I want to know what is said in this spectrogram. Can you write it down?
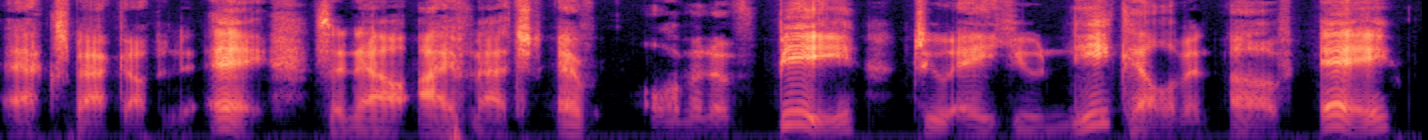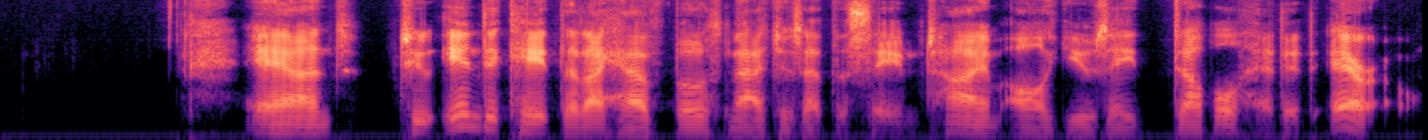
X back up into A. So now I've matched every element of B to a unique element of A. And to indicate that I have both matches at the same time, I'll use a double-headed arrow.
